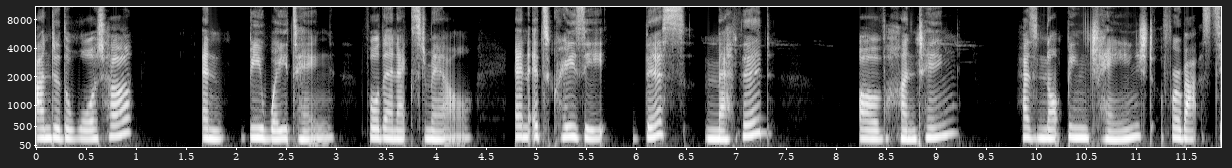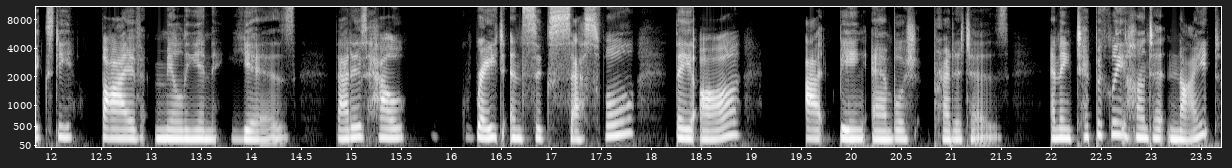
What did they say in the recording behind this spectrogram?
under the water and be waiting for their next meal. And it's crazy. This method of hunting has not been changed for about 65 million years. That is how great and successful they are at being ambush predators and they typically hunt at night,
